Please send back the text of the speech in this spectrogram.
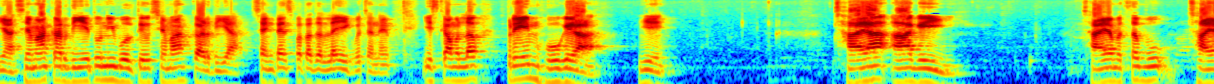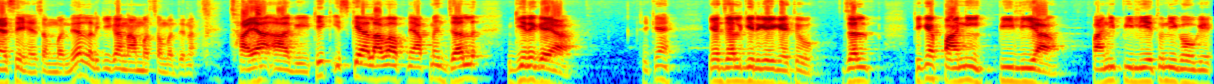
या क्षमा कर दिए तो नहीं बोलते हो क्षमा कर दिया। सेंटेंस पता चल रहा है एक वचन है। इसका मतलब प्रेम हो गया ये। छाया आ गई। छाया मतलब वो छाया से है संबंधित लड़की का नाम मत समझ देना। छाया आ गई, ठीक? इसके अलावा अपने आप में जल गिर गया, ठीक है? या जल गिर गए, कहते हो। जल, ठीक है? पानी पी लिया। पानी पी लिए तो नहीं कहोगे।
